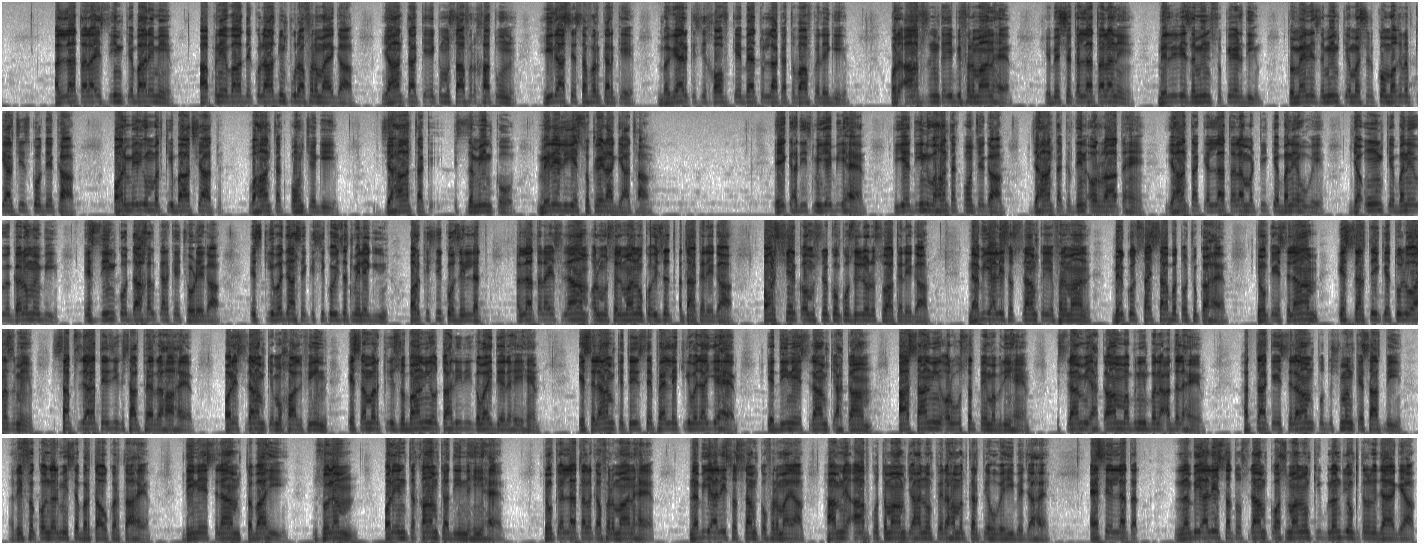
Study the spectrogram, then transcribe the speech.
اللہ تعالیٰ اس دین کے بارے میں اپنے وعدے کو لازمی پورا فرمائے گا۔ یہاں تک کہ ایک مسافر خاتون ہیرا سے سفر کر کے بغیر کسی خوف کے بیت اللہ کا طواف کرے گی۔ اور آپ کا یہ بھی فرمان ہے کہ بے شک اللہ تعالیٰ نے میرے لیے زمین سکیڑ دی۔ تو میں نے زمین کے مشرق و مغرب کی ہر چیز کو دیکھا اور میری امت کی بادشاہت وہاں تک پہنچے گی، جہاں تک اس زمین کو میرے لیے سکیڑا گیا تھا۔ ایک حدیث میں یہ بھی ہے کہ یہ دین وہاں تک پہنچے گا، جہاں تک دن اور رات ہیں، یہاں تک کہ اللہ تعالیٰ مٹی کے بنے ہوئے یا اون کے بنے ہوئے گھروں میں بھی اس دین کو داخل کر کے چھوڑے گا۔ اس کی وجہ سے کسی کو عزت ملے گی اور کسی کو ذلت۔ اللہ تعالیٰ اسلام اور مسلمانوں کو عزت عطا کرے گا اور شرک اور مشرقوں کو ذل و رسوا کرے گا۔ نبی علیہ السلام کا یہ فرمان بالکل سچ ثابت ہو چکا ہے کیونکہ اسلام اس دھرتی کے طول و عرض میں سب سے زیادہ تیزی کے ساتھ پھیل رہا ہے اور اسلام کے مخالفین اس امر کی زبانی اور تحریری گواہی دے رہے ہیں۔ اسلام کے تیزی سے پھیلنے کی وجہ یہ ہے کہ دین اسلام کے احکام آسانی اور وسعت پہ مبنی ہیں۔ اسلامی احکام مبنی بن عدل ہیں۔ حتیٰ کہ اسلام تو دشمن کے ساتھ بھی رفق و نرمی سے برتاؤ کرتا ہے۔ دین اسلام تباہی، ظلم اور انتقام کا دین نہیں ہے۔ کیونکہ اللہ تعالیٰ کا فرمان ہے، نبی علیہ السلام کو فرمایا، ہم نے آپ کو تمام جہانوں پہ رحمت کرتے ہوئے ہی بھیجا ہے۔ ایسے اللہ تعالیٰ، نبی علیہ سات اسلام کو آسمانوں کی بلندیوں کی طرف جایا گیا۔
